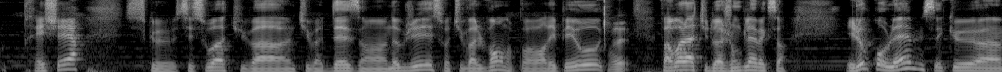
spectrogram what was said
coûtent très cher. Parce que c'est soit tu vas, tu vas daise un objet, soit tu vas le vendre pour avoir des PO. Ouais. Enfin voilà, tu dois jongler avec ça. Et le problème, c'est que euh,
